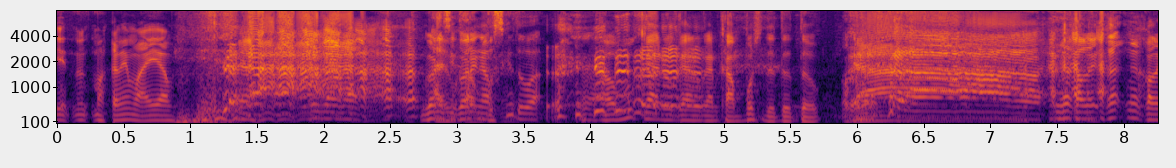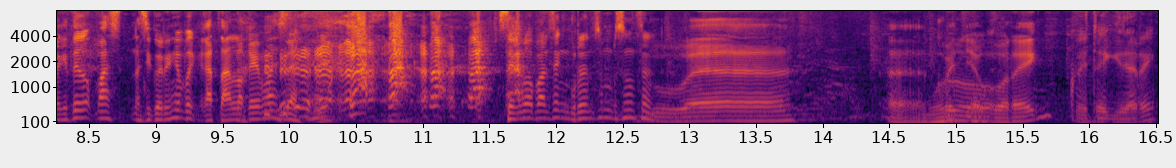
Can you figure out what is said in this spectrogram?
Ya, makannya sama ayam. Gue nasi goreng kampus gitu pak. oh, bukan, bukan, bukan kampus udah tutup. Enggak kalau enggak, kalau gitu Mas nasi gorengnya pakai katalog ya Mas. Seng lo panseng buruan sem sem sem. Gua eh, kue tiaw goreng, Kue teh goreng,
